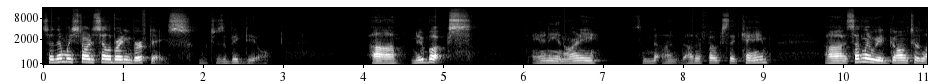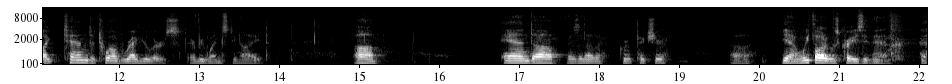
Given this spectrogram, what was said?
so then we started celebrating birthdays, which is a big deal. Uh, new books. Annie and Arnie, some uh, other folks that came. Uh, suddenly we had gone to like 10 to 12 regulars every Wednesday night. Um, and uh, there's another group picture. Uh, yeah, we thought it was crazy then.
